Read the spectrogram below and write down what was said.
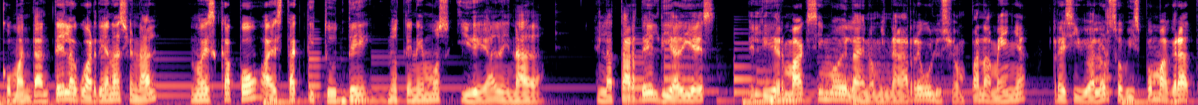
comandante de la Guardia Nacional, no escapó a esta actitud de no tenemos idea de nada. En la tarde del día 10, el líder máximo de la denominada Revolución Panameña recibió al arzobispo Magrat,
